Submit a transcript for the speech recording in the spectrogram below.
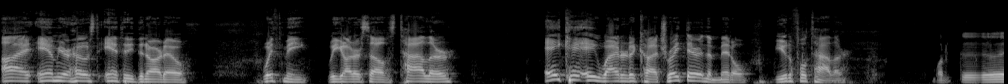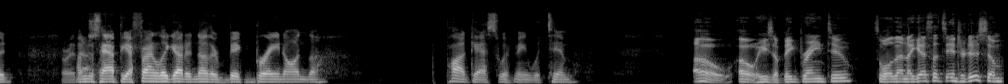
I am your host, Anthony DiNardo. With me, we got ourselves Tyler, aka Wider to Cutch, right there in the middle. Beautiful Tyler. What good. Sorry, I'm just happy I finally got another big brain on the podcast with me with Tim. Oh, oh, he's a big brain too. So, well, then I guess let's introduce him.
